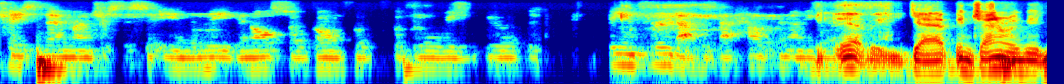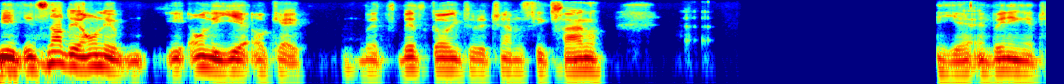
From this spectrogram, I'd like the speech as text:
chasing down Manchester City in the league and also going for, for glory. You were being through that, is that helping anything? Yeah, we- yeah. In general, we, we, it's not the only only year. Okay, with with going to the Champions League final, uh, yeah, and winning it.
